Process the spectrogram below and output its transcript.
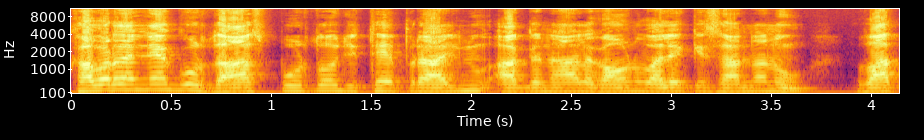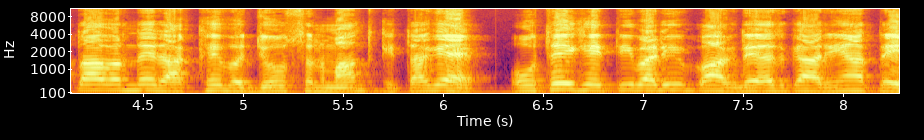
ਖਬਰ ਦਿੰਦੇ ਹਾਂ ਗੁਰਦਾਸਪੁਰ ਤੋਂ, ਜਿੱਥੇ ਪਰਾਲੀ ਨੂੰ ਅੱਗ ਨਾ ਲਗਾਉਣ ਵਾਲੇ ਕਿਸਾਨਾਂ ਨੂੰ ਵਾਤਾਵਰਣ ਦੇ ਰਾਖੇ ਵਜੋਂ ਸਨਮਾਨਿਤ ਕੀਤਾ ਗਿਆ ਉੱਥੇ ਖੇਤੀਬਾੜੀ ਵਿਭਾਗ ਦੇ ਅਧਿਕਾਰੀਆਂ ਤੇ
